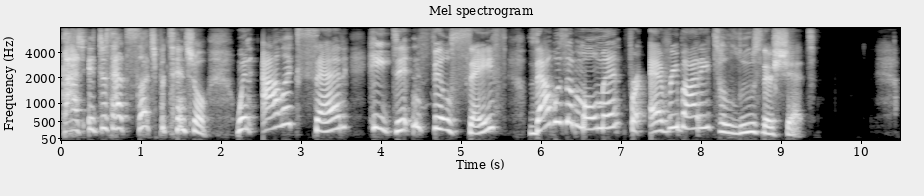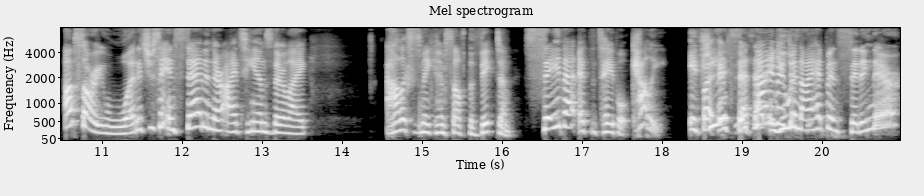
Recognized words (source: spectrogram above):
Gosh, it just had such potential. When Alex said he didn't feel safe, that was a moment for everybody to lose their shit. I'm sorry, what did you say? Instead, in their ITMs, they're like, Alex is making himself the victim. Say that at the table. Callie, if But he had said that and you just- and I had been sitting there,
